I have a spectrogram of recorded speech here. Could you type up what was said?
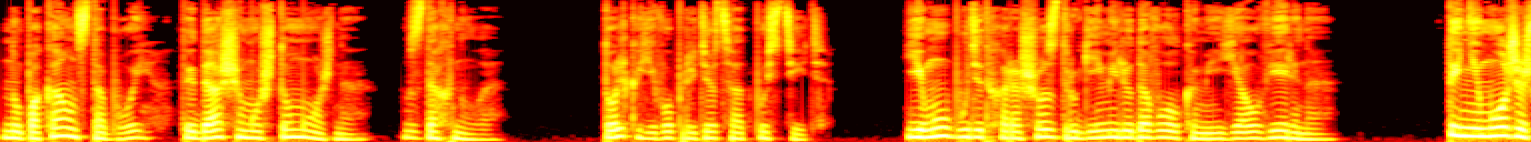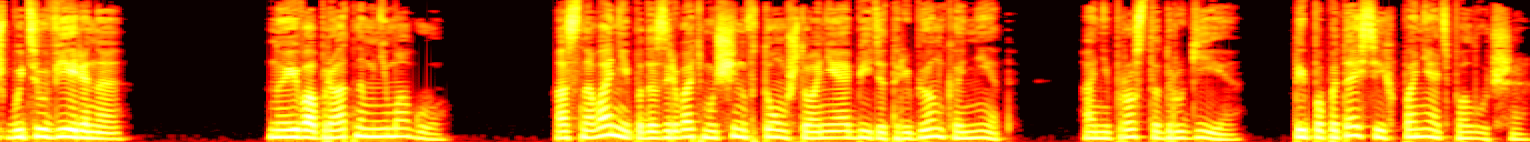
«Ну, пока он с тобой, ты дашь ему что можно», — вздохнула. «Только его придется отпустить. Ему будет хорошо с другими людоволками, я уверена. Ты не можешь быть уверена. Но и в обратном не могу. Оснований подозревать мужчин в том, что они обидят ребенка, нет. Они просто другие. Ты попытайся их понять получше.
